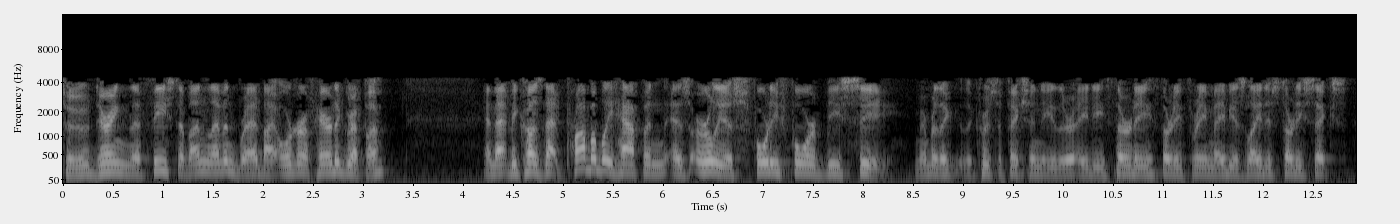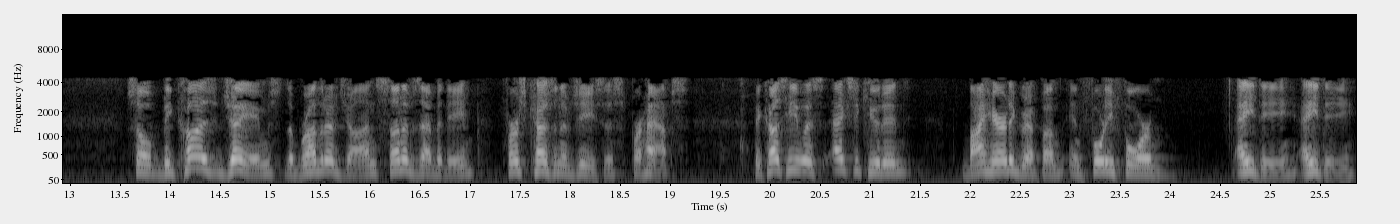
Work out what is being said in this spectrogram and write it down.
2, during the Feast of Unleavened Bread by order of Herod Agrippa, and that because that probably happened as early as 44 BC. Remember the, the crucifixion, either AD 30, 33, maybe as late as 36. So, because James, the brother of John, son of Zebedee, first cousin of Jesus, perhaps, because he was executed by Herod Agrippa in 44 AD, AD,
